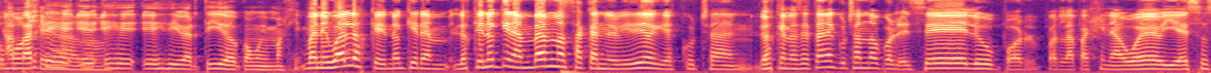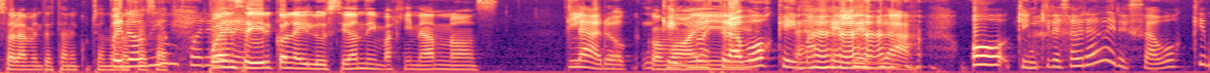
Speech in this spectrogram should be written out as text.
Aparte es, divertido como imagen. Bueno, igual los que no quieran, los que no quieran vernos sacan el video y escuchan. Los que nos están escuchando por el celu, por, por la página web y eso solamente están escuchando Pero cosas. Pueden seguir con la ilusión de imaginarnos. Claro, que nuestra voz qué imagen les da. O quien quiere saber, a ver, esa voz, ¿qué,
